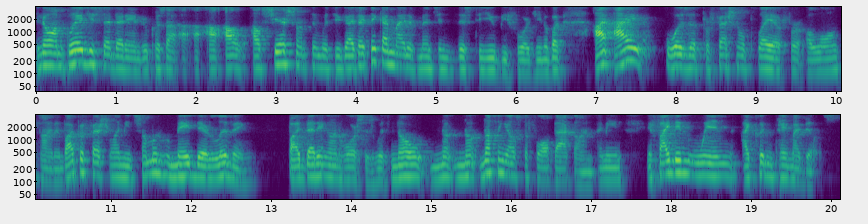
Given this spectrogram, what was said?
You know, I'm glad you said that, Andrew, because I, will I'll share something with you guys. I think I might have mentioned this to you before, Gino, but I, I was a professional player for a long time, and by professional I mean someone who made their living by betting on horses with no, no, no nothing else to fall back on. I mean, if I didn't win, I couldn't pay my bills,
